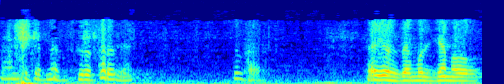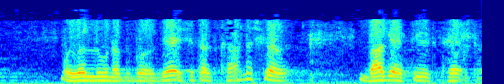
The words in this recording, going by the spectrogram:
کتنا خوبصورت طرز ہے۔ سیو الجم ہو وہ دبر گئے شکست کھا لشکر باغے پیٹ پھیر کر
